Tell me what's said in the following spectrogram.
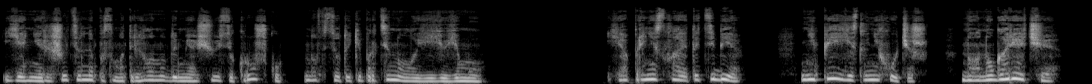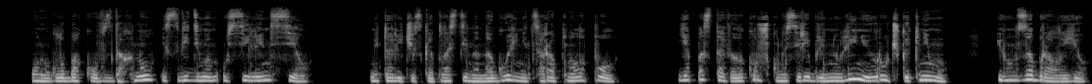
Я нерешительно посмотрела на дымящуюся кружку, но все-таки протянула ее ему. «Я принесла это тебе. Не пей, если не хочешь, но оно горячее». Он глубоко вздохнул и с видимым усилием сел. Металлическая пластина на голени царапнула пол. Я поставила кружку на серебряную линию ручкой к нему, и он забрал ее.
